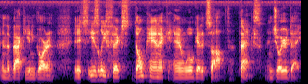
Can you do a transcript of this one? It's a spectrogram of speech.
in the back of your garden. It's easily fixed. Don't panic, and we'll get it solved. Thanks. Enjoy your day.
